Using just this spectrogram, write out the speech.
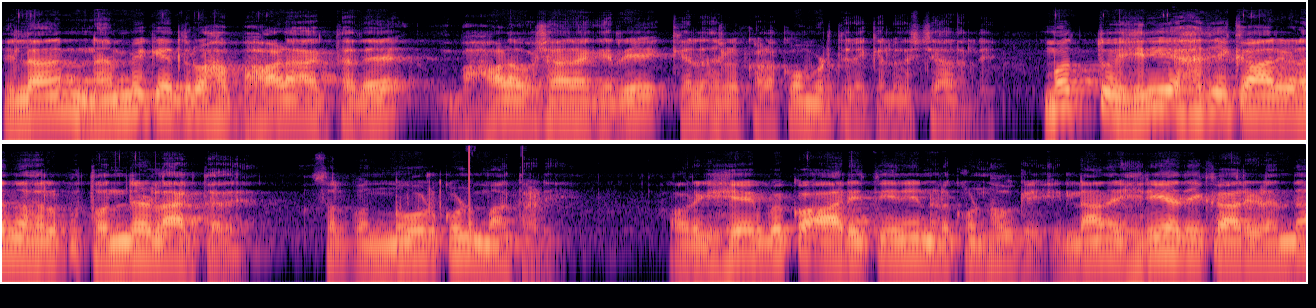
ಇಲ್ಲ ನಂಬಿಕೆ ದ್ರೋಹ ಬಹಳ ಆಗ್ತದೆ, ಬಹಳ ಹುಷಾರಾಗಿರಿ, ಕೆಲಸಗಳು ಕಳ್ಕೊಂಡ್ಬಿಡ್ತೀರಿ ಕೆಲವು ವಿಚಾರದಲ್ಲಿ. ಮತ್ತು ಹಿರಿಯ ಅಧಿಕಾರಿಗಳನ್ನು ಸ್ವಲ್ಪ ತೊಂದರೆಗಳಾಗ್ತದೆ, ಸ್ವಲ್ಪ ನೋಡ್ಕೊಂಡು ಮಾತಾಡಿ. ಅವ್ರಿಗೆ ಹೇಗೆ ಬೇಕೋ ಆ ರೀತಿಯೇ ನಡ್ಕೊಂಡು ಹೋಗಿ. ಇಲ್ಲಾಂದರೆ ಹಿರಿಯ ಅಧಿಕಾರಿಗಳಿಂದ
